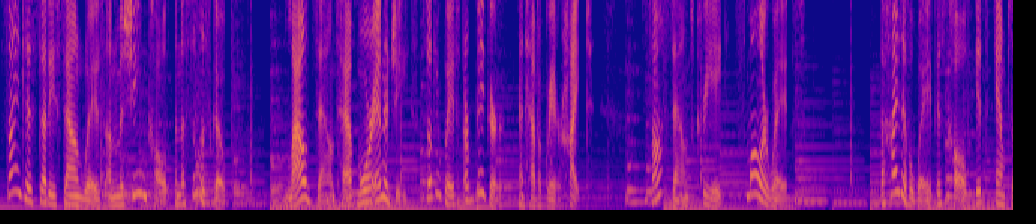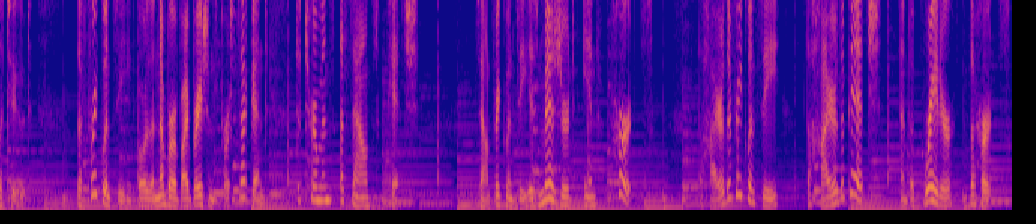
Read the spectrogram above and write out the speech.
Scientists study sound waves on a machine called an oscilloscope. Loud sounds have more energy, so their waves are bigger and have a greater height. Soft sounds create smaller waves. The height of a wave is called its amplitude. The frequency, or the number of vibrations per second, determines a sound's pitch. Sound frequency is measured in hertz. The higher the frequency, the higher the pitch, and the greater the hertz.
